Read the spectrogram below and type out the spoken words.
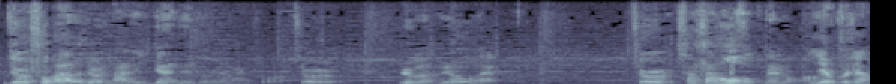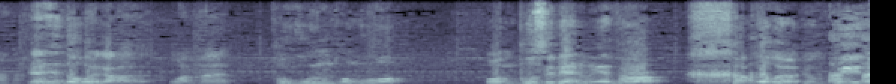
你就是说白了，就是拿这烟这东西来说，就是日本黑社会。就是像山口组那种，也不这样的，人家都会告诉我们不雇佣童工，我们不随便扔烟头，他们都会有这种规矩，你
